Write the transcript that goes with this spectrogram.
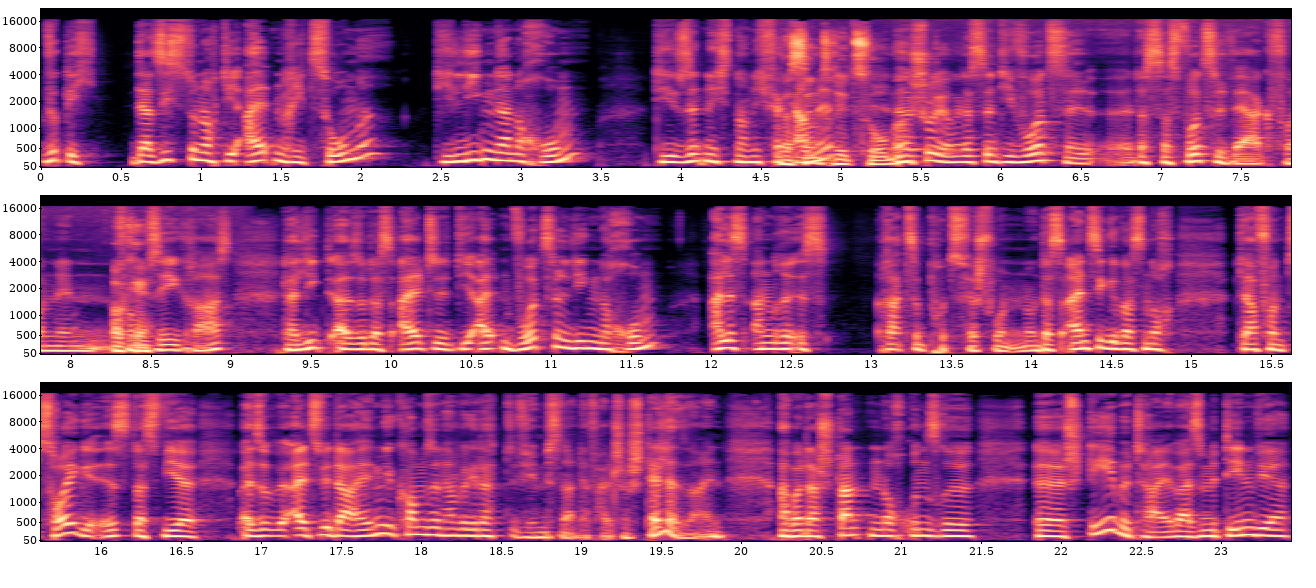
wirklich, da siehst du noch die alten Rhizome, die liegen da noch rum die sind nicht, noch nicht vergammelt. Was sind Rhizome? Äh, Entschuldigung, das sind die Wurzel, äh, das ist das Wurzelwerk von den, okay. vom Seegras. Da liegt also das alte, die alten Wurzeln liegen noch rum, alles andere ist ratzeputz verschwunden. Und das Einzige, was noch davon Zeuge ist, dass wir, also als wir da hingekommen sind, haben wir gedacht, wir müssen an der falschen Stelle sein. Aber da standen noch unsere äh, Stäbe teilweise, mit denen wir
